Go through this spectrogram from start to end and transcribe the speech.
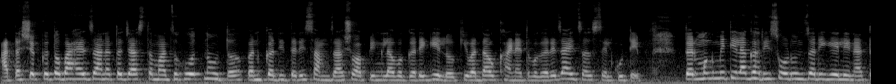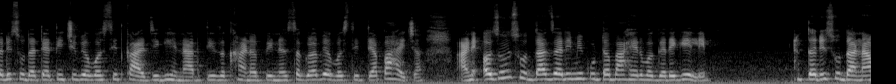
आता शक्यतो बाहेर जाणं तर जास्त माझं होत नव्हतं पण कधीतरी समजा शॉपिंगला वगैरे गेलो किंवा दवाखान्यात वगैरे जायचं असेल कुठे तर मग मी तिला घरी सोडून जरी गेले ना तरी सुद्धा त्या तिची व्यवस्थित काळजी घेणार तिचं खाणं पिणं सगळं व्यवस्थित त्या पाहायच्या. आणि अजूनसुद्धा जरी मी कुठं बाहेर वगैरे गेले तरी सुद्धा ना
